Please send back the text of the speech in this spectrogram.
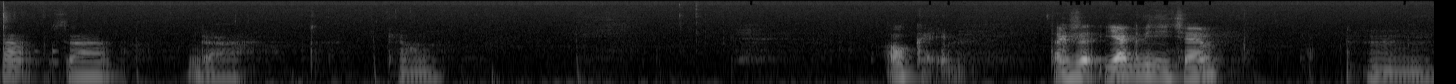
za zagadkę. Ok. Także jak widzicie, hmm,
